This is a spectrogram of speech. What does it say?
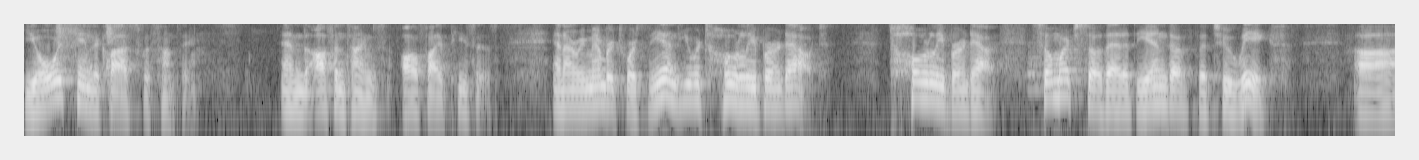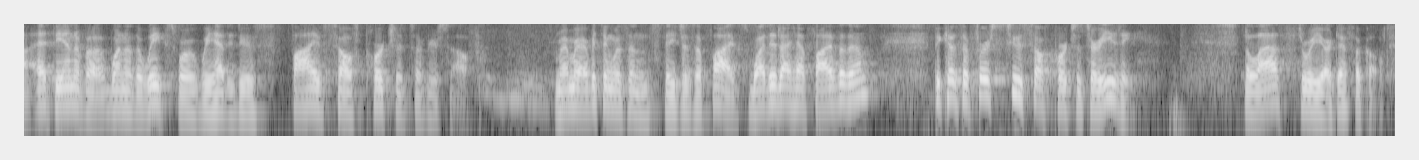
You always came to class with something, and oftentimes all five pieces. And I remember towards the end, you were totally burned out. Totally burned out. So much so that at the end of the two weeks, uh, at the end of a, one of the weeks where we had to do five self portraits of yourself. Remember, everything was in stages of fives. Why did I have five of them? Because the first two self portraits are easy, the last three are difficult.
